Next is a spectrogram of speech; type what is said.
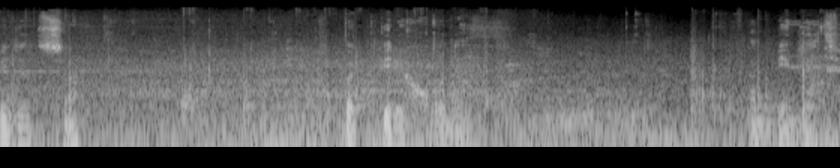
Придется по переходу отбегать.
